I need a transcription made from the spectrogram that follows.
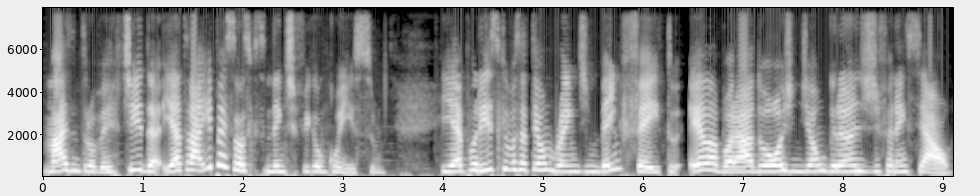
mais introvertida e atrair pessoas que se identificam com isso. E é por isso que você ter um branding bem feito, elaborado, hoje em dia é um grande diferencial.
